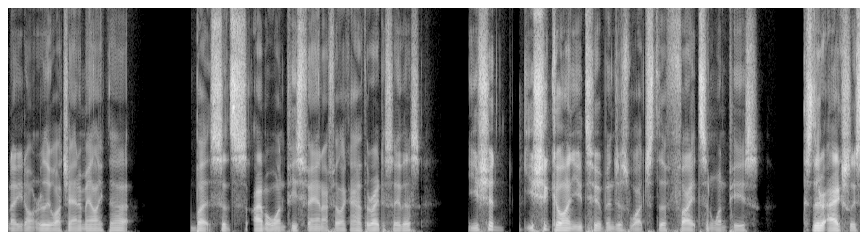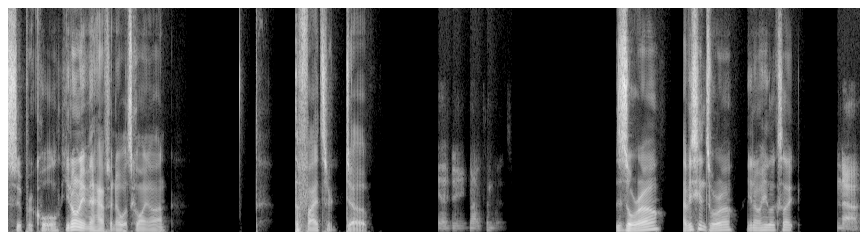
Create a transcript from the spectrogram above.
no, you don't really watch anime like that. But since I'm a One Piece fan, I feel like I have the right to say this. You should you should go on YouTube and just watch the fights in One Piece. Because they're actually super cool. You don't even have to know what's going on. The fights are dope. Yeah, dude, you're not convinced. Zoro? Have you seen Zoro? You know what he looks like? No.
